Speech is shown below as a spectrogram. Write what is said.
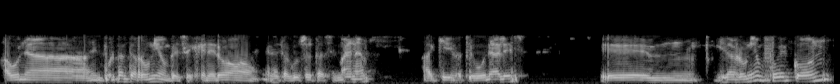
a una importante reunión que se generó en el curso esta semana aquí en los tribunales. Eh, y la reunión fue con,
